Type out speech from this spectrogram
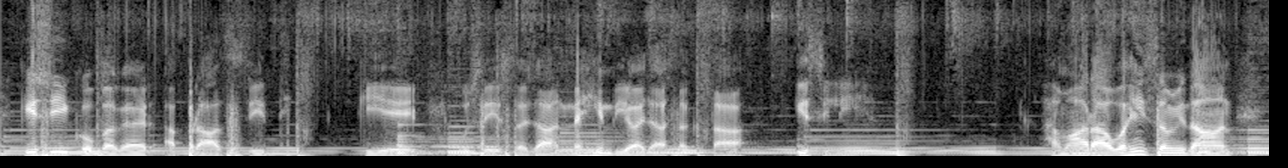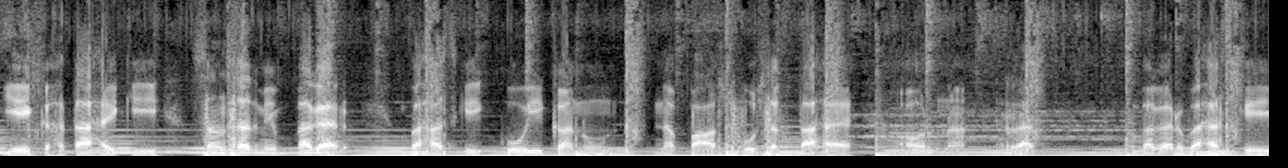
किसी को बगैर अपराध सिद्ध किए उसे सजा नहीं दिया जा सकता। इसलिए। हमारा वही संविधान ये कहता है कि संसद में बगैर बहस के कोई कानून न पास हो सकता है और न रद्द। बगैर बहस के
